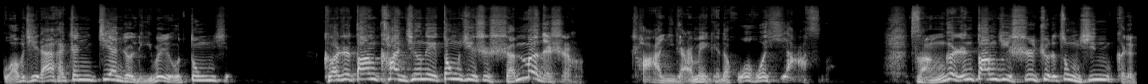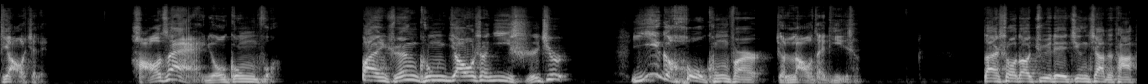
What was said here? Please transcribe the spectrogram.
果不其然，还真见着里边有东西。可是，当看清那东西是什么的时候，差一点没给他活活吓死，整个人当即失去了重心，可就掉下来。好在有功夫，半悬空，腰上一使劲儿，一个后空翻就落在地上。但受到剧烈惊吓的他，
